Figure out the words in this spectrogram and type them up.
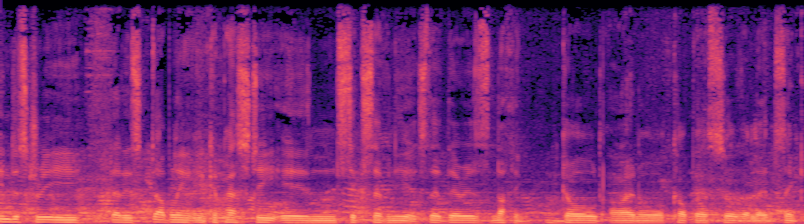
industry that is doubling in capacity in six, seven years. There, there is nothing. Gold, iron ore, copper, silver, lead, zinc.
